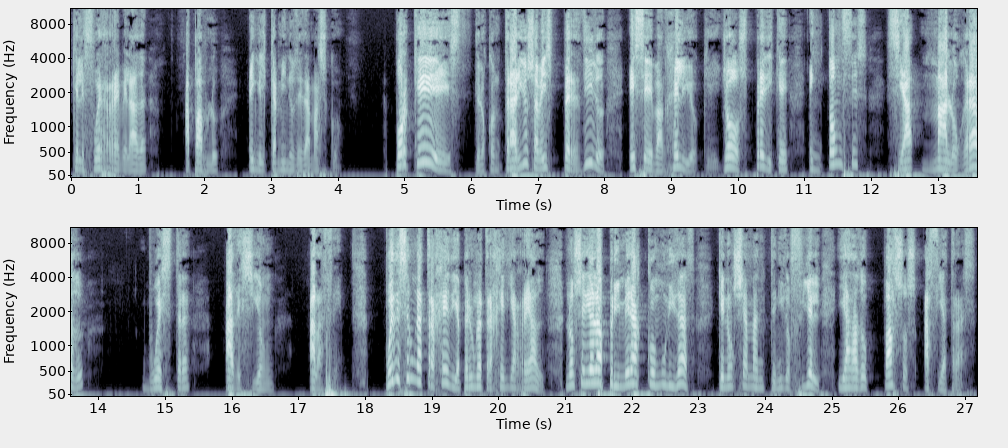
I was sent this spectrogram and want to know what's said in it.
que le fue revelada a Pablo en el camino de Damasco. Porque de lo contrario, si habéis perdido ese evangelio que yo os prediqué, entonces se ha malogrado vuestra adhesión a la fe. Puede ser una tragedia, pero una tragedia real. No sería la primera comunidad que no se ha mantenido fiel y ha dado pasos hacia atrás.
